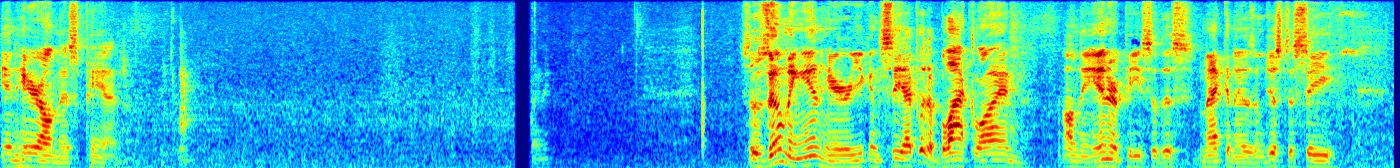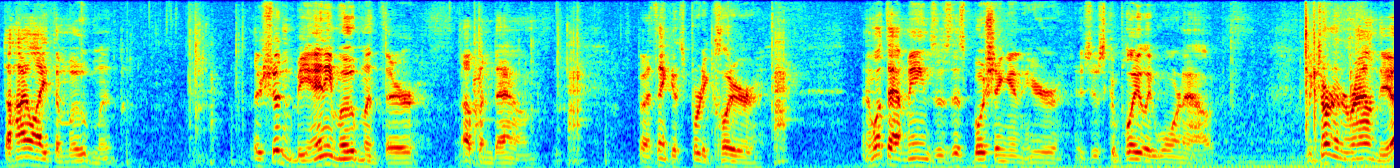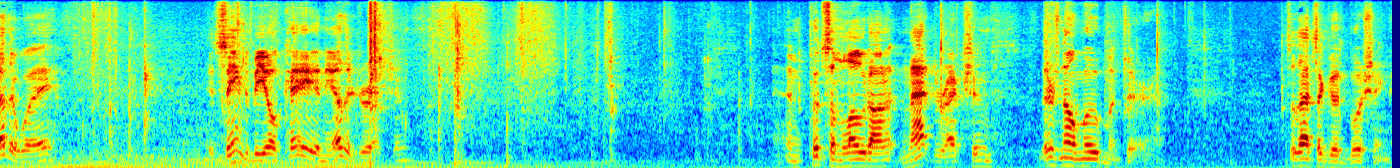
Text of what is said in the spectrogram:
in here on this pin. So zooming in here, you can see I put a black line on the inner piece of this mechanism just to see, to highlight the movement. There shouldn't be any movement there up and down, but I think it's pretty clear. And what that means is this bushing in here is just completely worn out. We turn it around the other way, it seemed to be okay in the other direction. And put some load on it in that direction, there's no movement there. So that's a good bushing.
